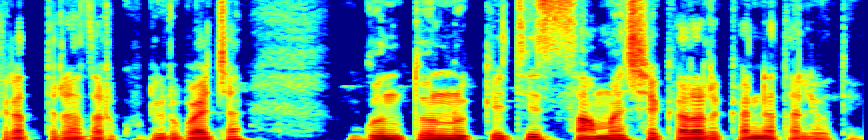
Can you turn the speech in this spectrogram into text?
त्र्याहत्तर हजार कोटी रुपयाच्या गुंतवणुकीचे सामंजस्य करार करण्यात आले होते.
